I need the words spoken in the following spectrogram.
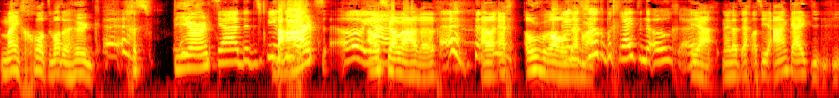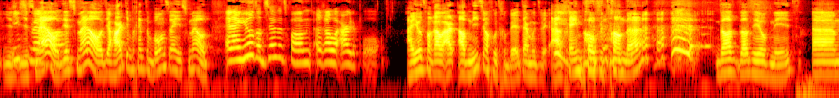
Mijn god, wat een hunk. Gespierd. Ja, dit is 24 Behaard. Oh Hij ja. was zo harig. Hij was echt overal, en zeg maar. zulke begrijpende ogen. Ja, nee, dat is echt, als hij je aankijkt, je, je, je, smelt. Je smelt. Je hartje begint te bonzen en je smelt. En hij hield ontzettend van rauwe aardappel. Hij hield van rauwe aard. Hij had niet zo'n goed gebit. Daar moeten we, hij had geen boventanden. dat, dat hielp niet. Ehm,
